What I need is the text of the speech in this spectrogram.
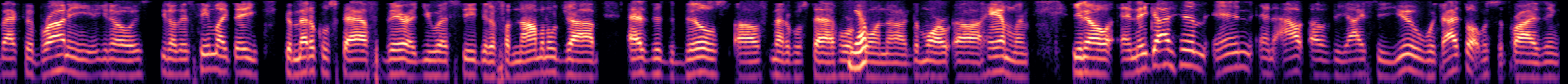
back to Bronny, you know, it's, you know, they seemed like they, the medical staff there at USC did a phenomenal job, as did the Bills uh, medical staff work yep. on uh, Damar uh, Hamlin, you know, and they got him in and out of the ICU, which I thought was surprising.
